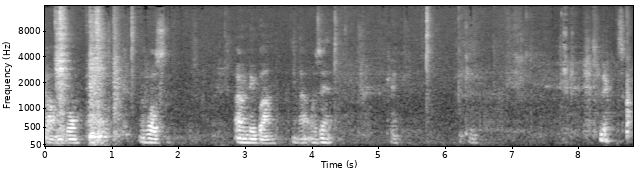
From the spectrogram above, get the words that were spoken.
carnival. There was only one, and that was it. Okay. Thank you. It was quite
